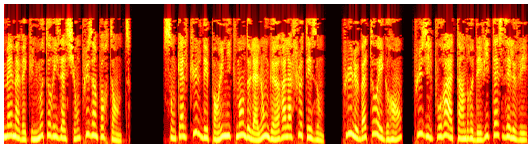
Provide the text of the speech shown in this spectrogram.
même avec une motorisation plus importante. Son calcul dépend uniquement de la longueur à la flottaison. Plus le bateau est grand, plus il pourra atteindre des vitesses élevées.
